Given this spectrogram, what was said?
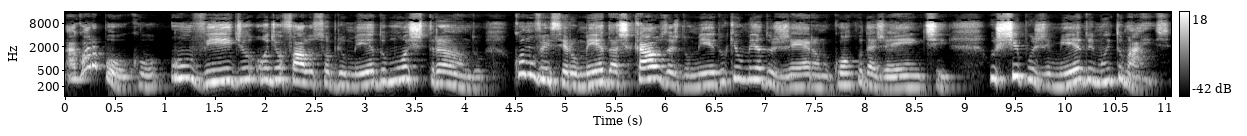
agora há pouco, um vídeo onde eu falo sobre o medo, mostrando como vencer o medo, as causas do medo, o que o medo gera no corpo da gente, os tipos de medo e muito mais.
